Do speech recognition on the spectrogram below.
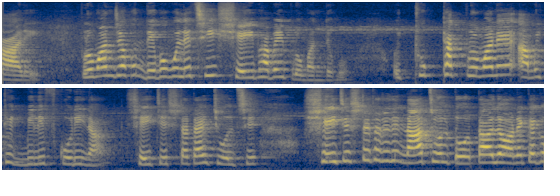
পারে। প্রমাণ যখন দেব বলেছি, সেইভাবেই প্রমাণ দেব। ওই টুকটাক প্রমাণে আমি ঠিক বিলিভ করি না, সেই চেষ্টাটাই চলছে। সেই চেষ্টাটা যদি না চলতো, তাহলে অনেক আগে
